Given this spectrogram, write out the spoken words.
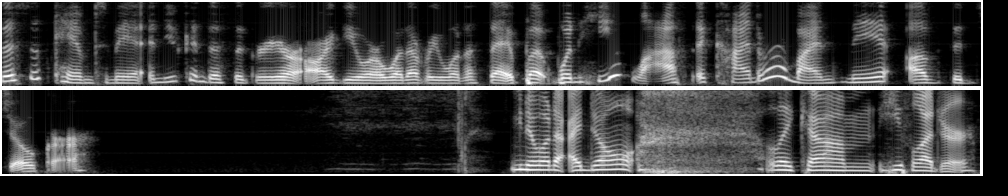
this just came to me and you can disagree or argue or whatever you want to say but when he laughs it kind of reminds me of the joker You know what? I don't like um Heath Ledger.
